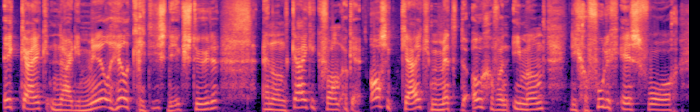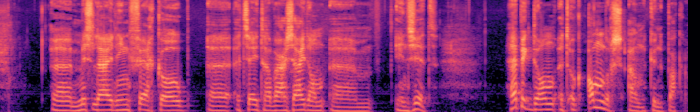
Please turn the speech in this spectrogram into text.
Ik kijk naar die mail heel kritisch die ik stuurde. En dan kijk ik van, oké, als ik kijk met de ogen van iemand die gevoelig is voor uh, misleiding, verkoop, uh, et cetera, waar zij dan um, in zit, heb ik dan het ook anders aan kunnen pakken?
